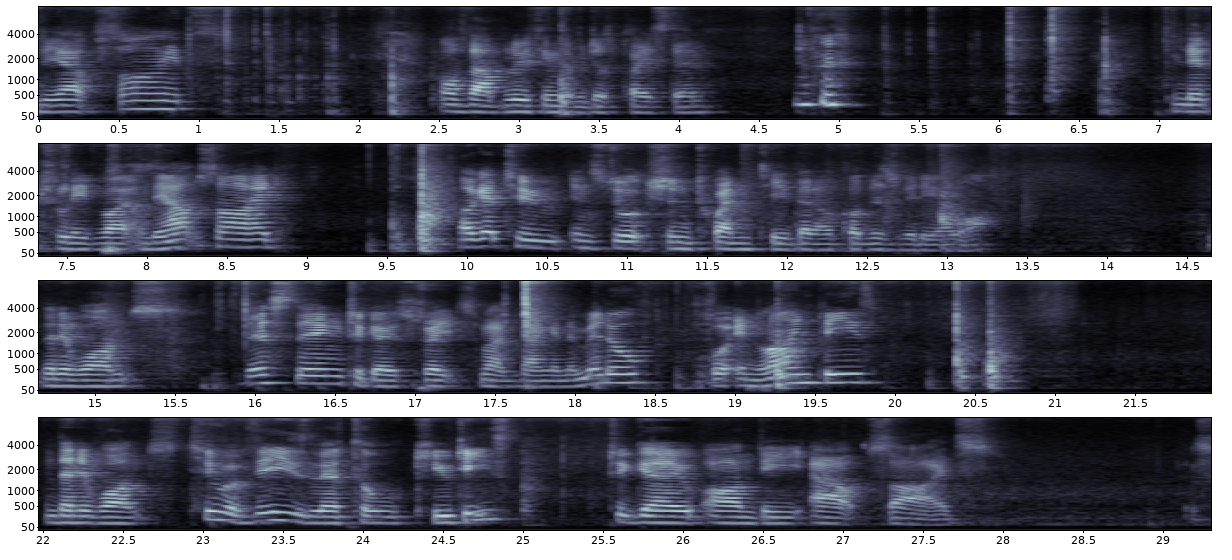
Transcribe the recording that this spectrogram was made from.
the outsides of that blue thing that we just placed in. Literally right on the outside. I'll get to instruction 20, then I'll cut this video off. Then it wants this thing to go straight smack bang in the middle, but in line please. And then it wants two of these little cuties to go on the outsides. Just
